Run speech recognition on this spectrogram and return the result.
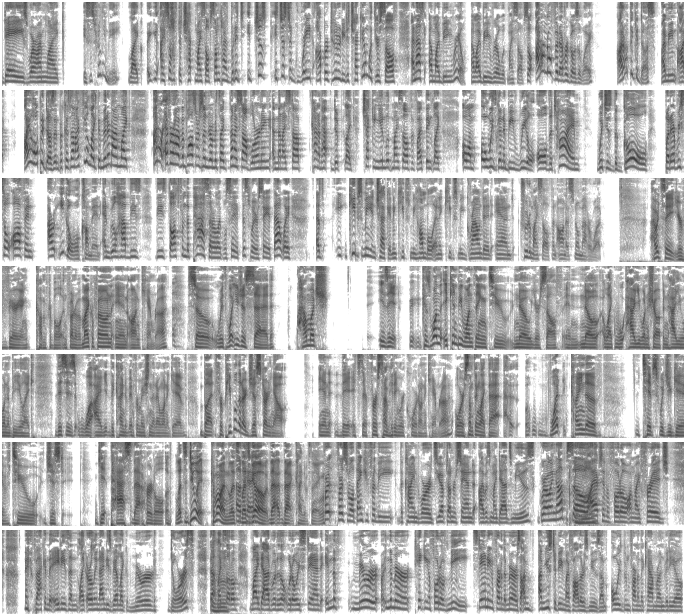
days where I'm like, is this really me? Like I still have to check myself sometimes, but it's it just it's just a great opportunity to check in with yourself and ask, am I being real? Am I being real with myself? So I don't know if it ever goes away. I don't think it does. I mean, I I hope it doesn't because then I feel like the minute I'm like, I don't ever have imposter syndrome, it's like, then I stop learning and then I stop kind of ha- like checking in with myself. If I think like, oh, I'm always going to be real all the time, which is the goal. But every so often, our ego will come in and we'll have these, these thoughts from the past that are like, well, say it this way or say it that way. As it keeps me in check and it keeps me humble and it keeps me grounded and true to myself and honest no matter what. I would say you're very uncomfortable in front of a microphone and on camera. So, with what you just said, how much is it? Because one, it can be one thing to know yourself and know like how you want to show up and how you want to be like, this is what I, the kind of information that I want to give. But for people that are just starting out, and they, it's their first time hitting record on a camera or something like that. uh, What kind of tips would you give to just get past that hurdle of let's do it. Come on, let's let's go. That that kind of thing. Fir- First of all, thank you for the the kind words. You have to understand, I was my dad's muse growing up, so Mm-hmm. I actually have a photo on my fridge. Back in the '80s and like early '90s, we had like mirrored doors that like Mm-hmm. sort of. My dad would would always stand in the mirror in the mirror, taking a photo of me standing in front of the mirror. So I'm I'm used to being my father's muse. I'm always been in front of the camera and video,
